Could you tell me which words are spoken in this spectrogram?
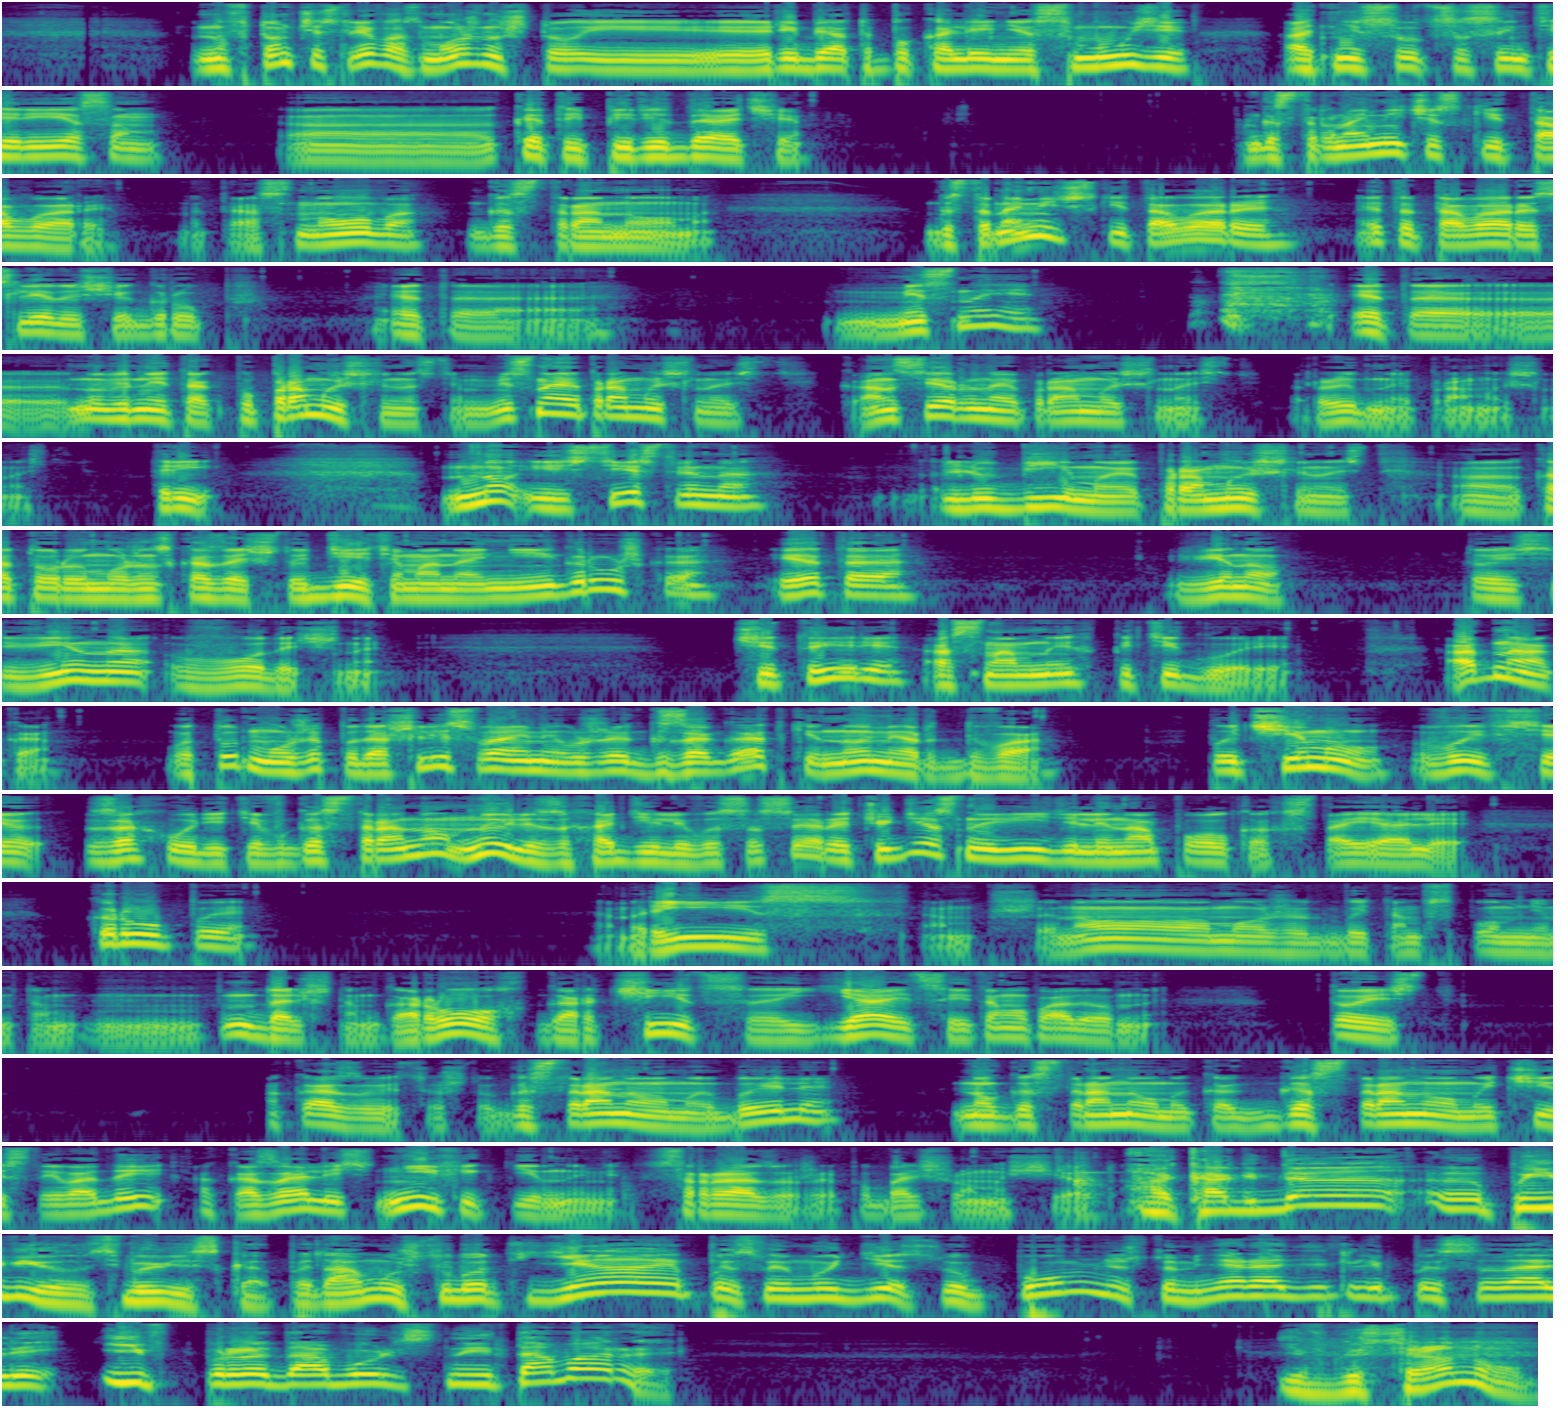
но в том числе возможно, что и ребята поколения смузи отнесутся с интересом э, к этой передаче. Гастрономические товары – это основа гастронома. Гастрономические товары – это товары следующих групп. Это мясные, это, ну, вернее так, по промышленностям. Мясная промышленность, консервная промышленность, рыбная промышленность. Три. Но, естественно, любимая промышленность, а, которую можно сказать, что детям она не игрушка, это вино. То есть вино водочное. Четыре основных категории. Однако, вот тут мы уже подошли с вами уже к загадке номер два. почему вы все заходите в гастроном, ну или заходили в СССР и чудесно видели, на полках стояли крупы, там, рис, там, пшено, может быть, там, вспомним, там, ну, дальше там горох, горчица, яйца и тому подобное. То есть, оказывается, что гастрономы были, но гастрономы, как гастрономы чистой воды, оказались неэффективными сразу же, по большому счету. А когда э, появилась вывеска? Потому что вот я по своему детству помню, что меня родители посылали и в продовольственные товары, и в гастроном.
